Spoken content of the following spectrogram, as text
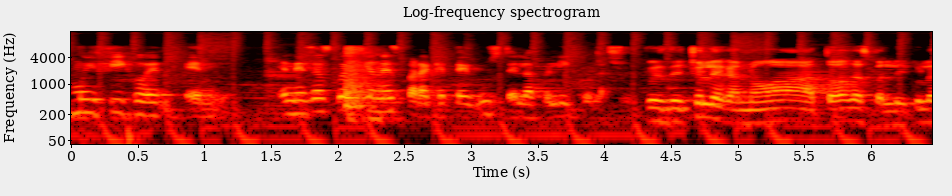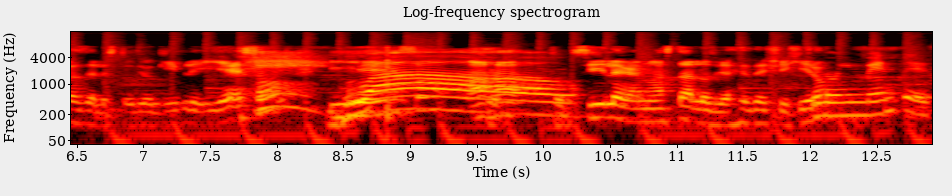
muy fijo en, en, en esas cuestiones para que te guste la película. Pues de hecho le ganó a todas las películas del estudio Ghibli. Y eso. Y ¡Guau! eso. Ajá. Sí, le ganó hasta los viajes de Shihiro. No inventes.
